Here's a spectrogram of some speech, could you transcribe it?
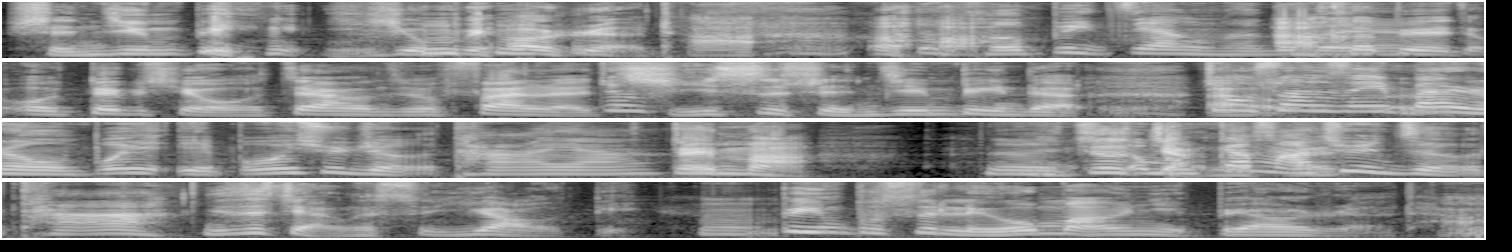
神经病，你就不要惹他，何必这样呢？啊，何必？我对不起，我这样就犯了歧视神经病的。就算是一般人，我不会也不会去惹他呀，对嘛？你就讲干嘛去惹他啊？你是讲的是要点，并不是流氓，你不要惹他。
